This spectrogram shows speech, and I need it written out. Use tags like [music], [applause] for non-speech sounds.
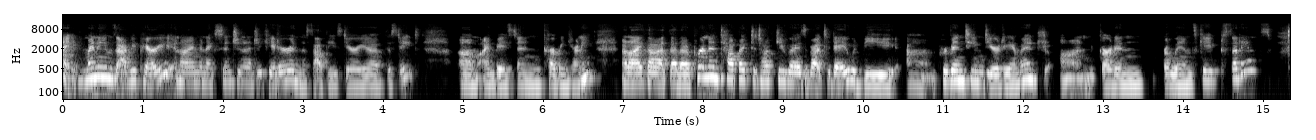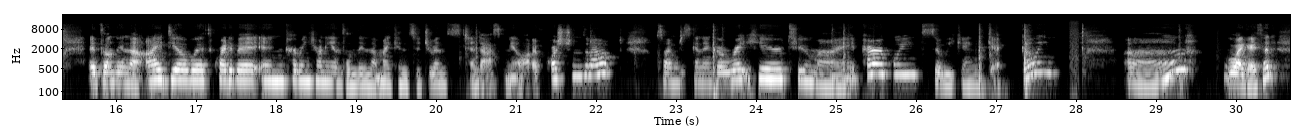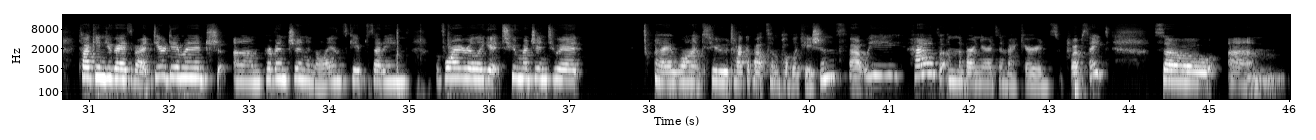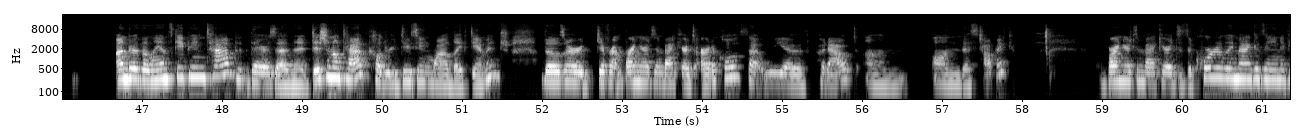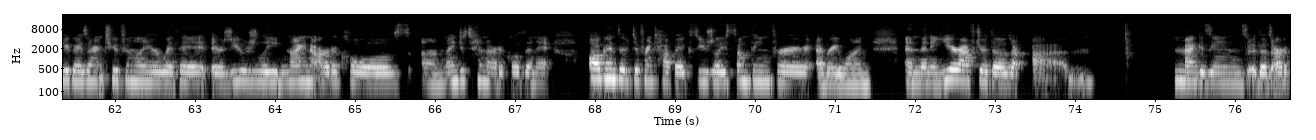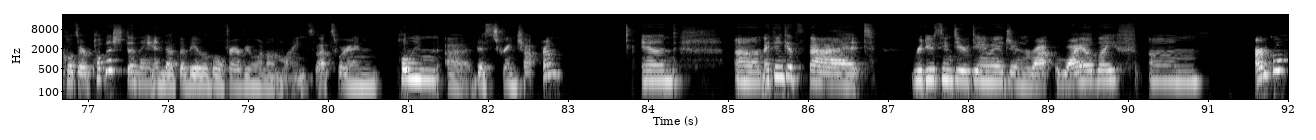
Hi, my name is Abby Perry, and I'm an extension educator in the southeast area of the state. Um, I'm based in Carbon County, and I thought that a pertinent topic to talk to you guys about today would be um, preventing deer damage on garden or landscape settings. It's something that I deal with quite a bit in Carbon County and something that my constituents tend to ask me a lot of questions about. So I'm just going to go right here to my PowerPoint so we can get going. Um, like I said, talking to you guys about deer damage um, prevention in the landscape setting. Before I really get too much into it, I want to talk about some publications that we have on the Barnyards and Backyards website. So, um, under the landscaping tab, there's an additional tab called Reducing Wildlife Damage. Those are different Barnyards and Backyards articles that we have put out um, on this topic. Barnyards and Backyards is a quarterly magazine. If you guys aren't too familiar with it, there's usually nine articles, um, nine to 10 articles in it, all kinds of different topics, usually something for everyone. And then a year after those um, magazines or those articles are published, then they end up available for everyone online. So that's where I'm pulling uh, this screenshot from. And um, I think it's that reducing deer damage and wildlife um, article.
